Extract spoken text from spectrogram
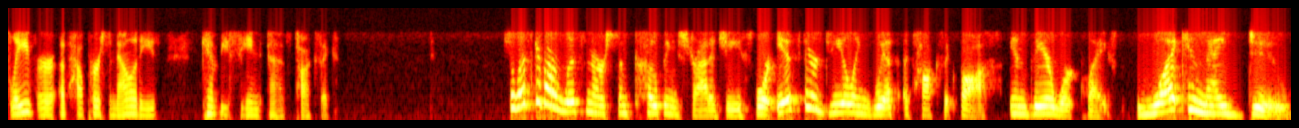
flavor of how personalities can be seen as toxic. So, let's give our listeners some coping strategies for if they're dealing with a toxic boss in their workplace. What can they do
